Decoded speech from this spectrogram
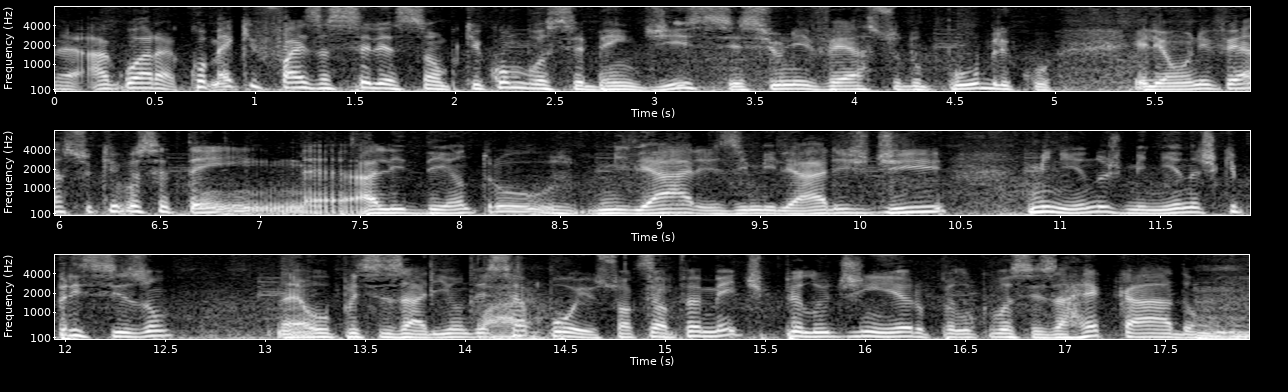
É, agora, como é que faz a seleção? Porque como você bem disse, esse universo do público, ele é um universo que você tem né, ali dentro milhares e milhares de meninos, meninas que precisam né, ou precisariam desse claro. apoio. Só que, Sim. obviamente, pelo dinheiro, pelo que vocês arrecadam, uhum.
